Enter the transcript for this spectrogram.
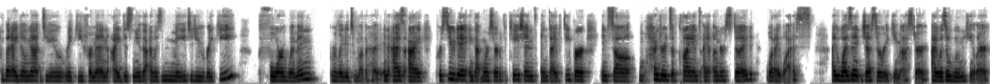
but I do not do Reiki for men. I just knew that I was made to do Reiki for women related to motherhood. And as I pursued it and got more certifications and dived deeper and saw hundreds of clients, I understood what I was. I wasn't just a Reiki master, I was a womb healer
